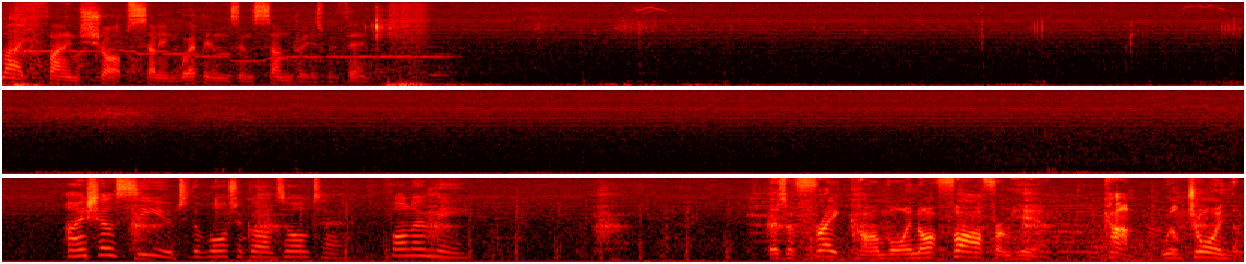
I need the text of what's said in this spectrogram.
like find shops selling weapons and sundries within. I shall see you to the Water God's altar. Follow me. There's a freight convoy not far from here. Come, we'll join them.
